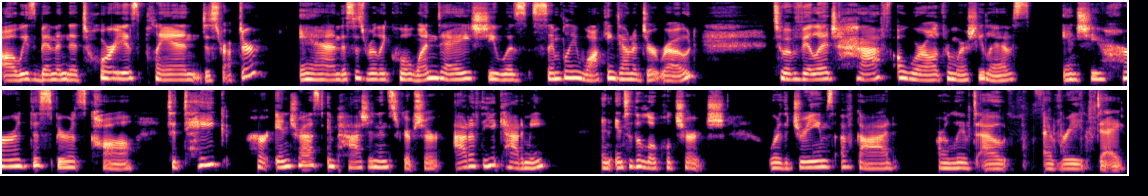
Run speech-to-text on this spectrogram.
always been a notorious plan disruptor. And this is really cool. One day she was simply walking down a dirt road to a village half a world from where she lives, and she heard the Spirit's call to take her interest and passion in scripture out of the academy and into the local church where the dreams of God are lived out every day.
